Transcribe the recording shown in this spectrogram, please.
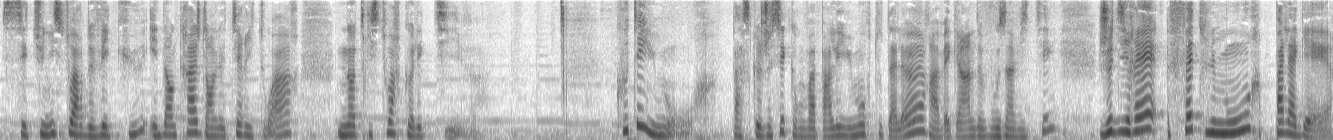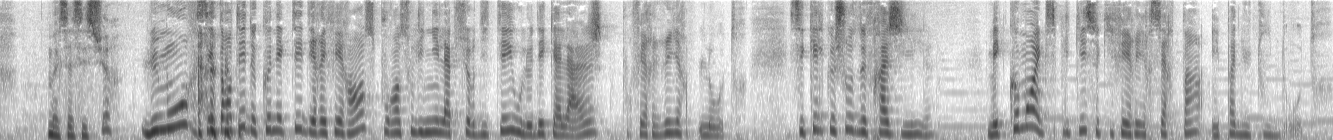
C'est une histoire de vécu et d'ancrage dans le territoire, notre histoire collective. Côté humour, parce que je sais qu'on va parler humour tout à l'heure avec un de vos invités, je dirais faites l'humour, pas la guerre. Mais ça c'est sûr. L'humour, c'est tenter de connecter des références pour en souligner l'absurdité ou le décalage, pour faire rire l'autre. C'est quelque chose de fragile. Mais comment expliquer ce qui fait rire certains et pas du tout d'autres?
